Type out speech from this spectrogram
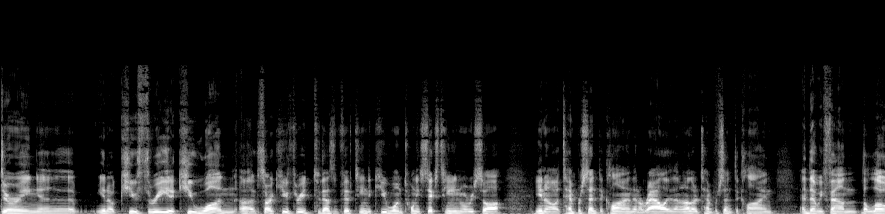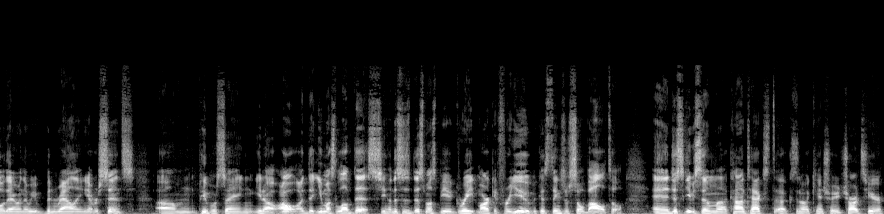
during uh, you know Q3 to Q1, sorry Q3 2015 to Q1 2016, where we saw you know, a 10% decline, then a rally, then another 10% decline, and then we found the low there, and then we've been rallying ever since. Um, people were saying, you know, oh, uh, you must love this. You know, this is this must be a great market for you because things are so volatile. And just to give you some uh, context, because uh, I know I can't show you charts here,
